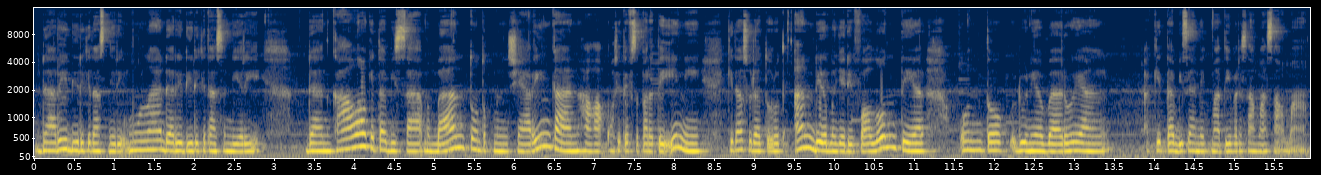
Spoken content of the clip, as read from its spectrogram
dari diri kita sendiri, mulai dari diri kita sendiri. Dan kalau kita bisa membantu untuk men-sharingkan hal-hal positif seperti ini, kita sudah turut andil menjadi volunteer untuk dunia baru yang kita bisa nikmati bersama-sama.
